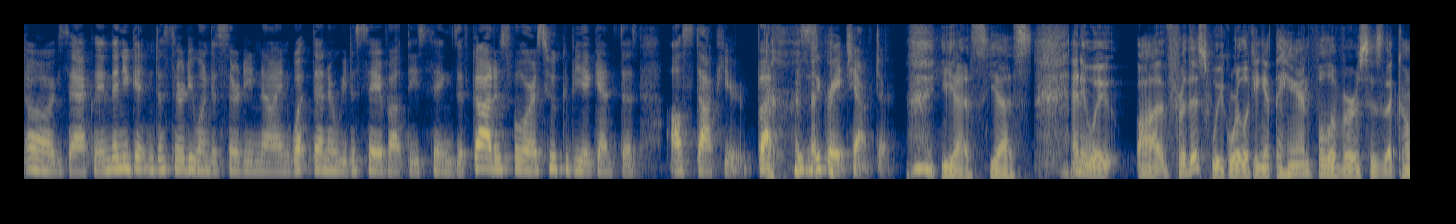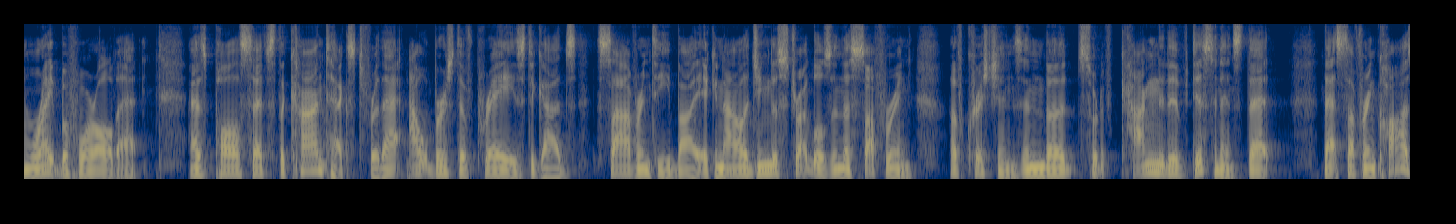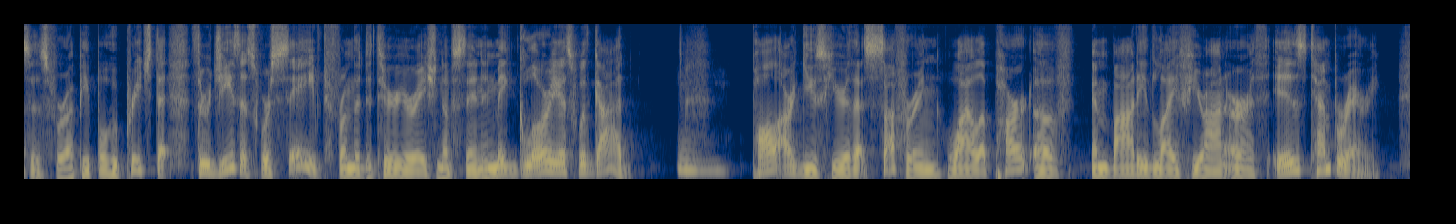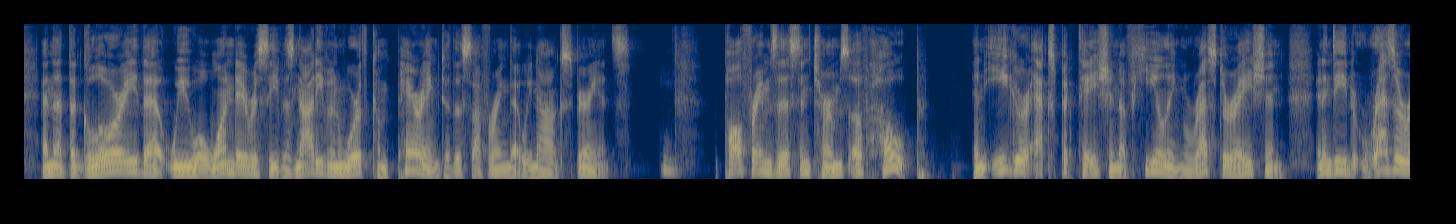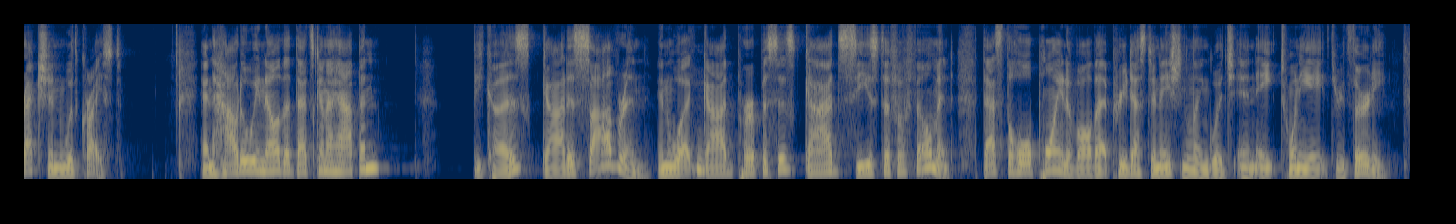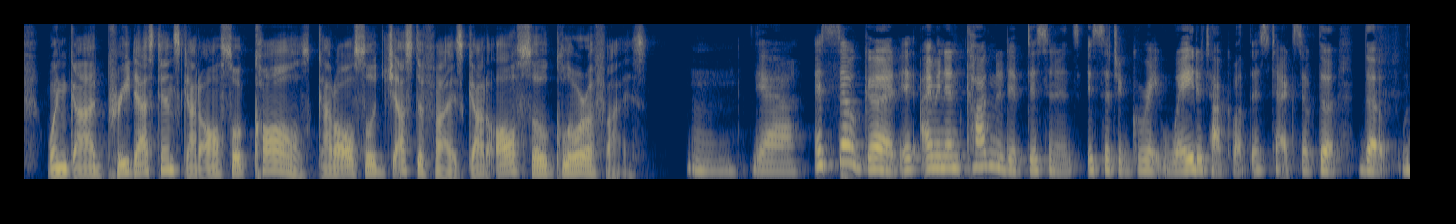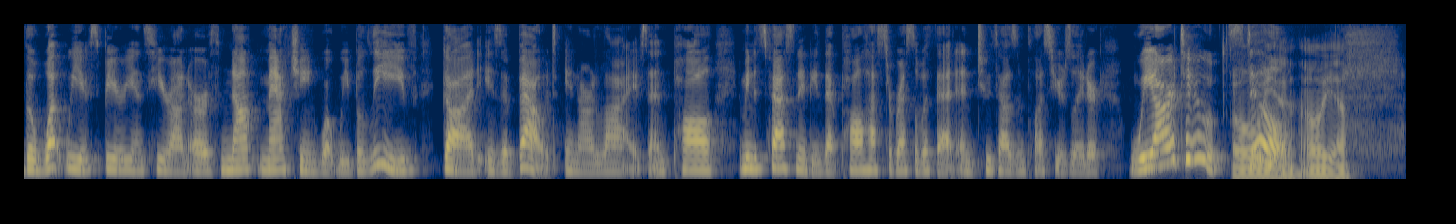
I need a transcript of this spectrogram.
Oh, exactly. And then you get into 31 to 39. What then are we to say about these things? If God is for us, who could be against us? I'll stop here. But this is a great chapter. yes, yes. Anyway, uh, for this week, we're looking at the handful of verses that come right before all that, as Paul sets the context for that outburst of praise to God's sovereignty by acknowledging the struggles and the suffering of Christians and the sort of cognitive dissonance that that suffering causes for a people who preach that through Jesus we're saved from the deterioration of sin and made glorious with God. Mm. Paul argues here that suffering, while a part of embodied life here on earth, is temporary, and that the glory that we will one day receive is not even worth comparing to the suffering that we now experience. Mm. Paul frames this in terms of hope an eager expectation of healing, restoration, and indeed resurrection with Christ. And how do we know that that's going to happen? Because God is sovereign. And what hmm. God purposes, God sees to fulfillment. That's the whole point of all that predestination language in 828 through 30. When God predestines, God also calls, God also justifies, God also glorifies. Mm, yeah, it's so good. It, I mean, and cognitive dissonance is such a great way to talk about this text of the the the what we experience here on earth not matching what we believe God is about in our lives. And Paul, I mean, it's fascinating that Paul has to wrestle with that, and two thousand plus years later, we are too. Still. Oh yeah. Oh yeah.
